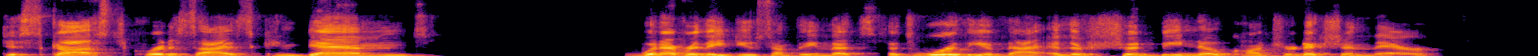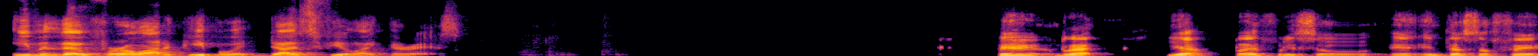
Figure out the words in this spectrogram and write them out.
discussed, criticized, condemned whenever they do something that's that's worthy of that. And there should be no contradiction there, even though for a lot of people it does feel like there is. Uh, right, yeah, rightfully so. In terms of uh,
